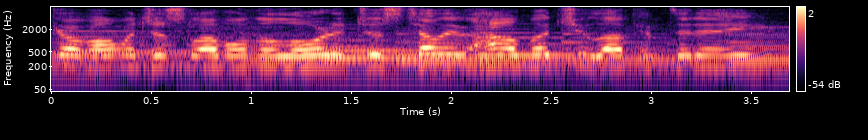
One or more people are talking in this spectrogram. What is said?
take a moment, just love on the Lord and just tell Him how much you love Him today.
